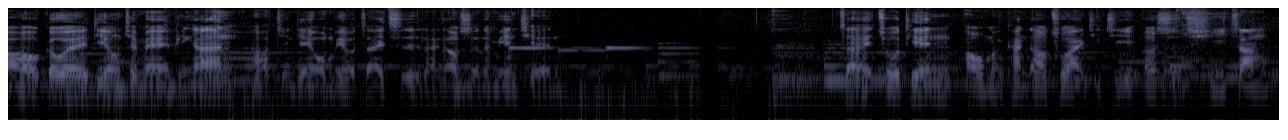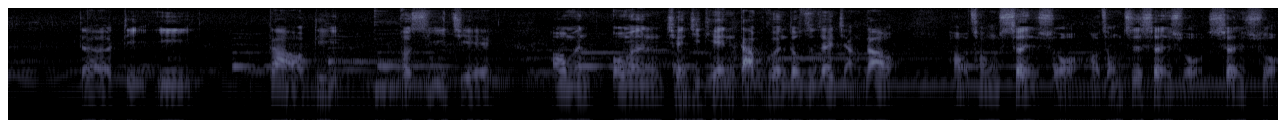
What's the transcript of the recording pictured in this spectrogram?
好，各位弟兄姐妹平安。好，今天我们又再次来到神的面前。在昨天，好，我们看到出埃及记二十七章的第一到第二十一节。好，我们我们前几天大部分都是在讲到，好，从圣所，好，从至圣所、圣所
